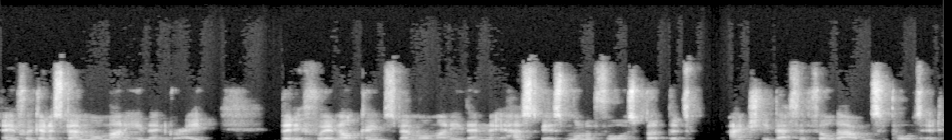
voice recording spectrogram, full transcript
And if we're going to spend more money, then great. But if we're not going to spend more money, then it has to be a smaller force, but that's actually better filled out and supported.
